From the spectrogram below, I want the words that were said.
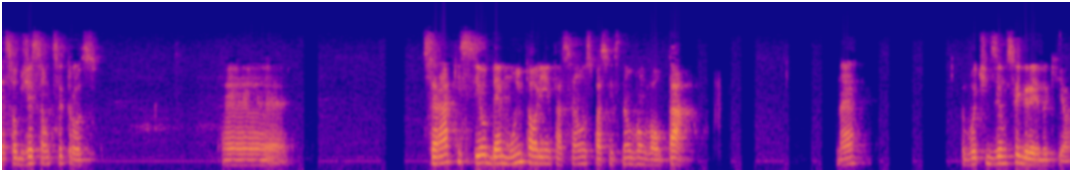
dessa objeção que você trouxe. É... Será que se eu der muita orientação, os pacientes não vão voltar? né? Eu vou te dizer um segredo aqui, ó.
